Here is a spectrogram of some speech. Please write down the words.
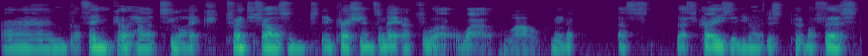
and I think I had like 20,000 impressions on it. I thought, wow, Wow. I mean, that, that's that's crazy. You know, I just put my first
